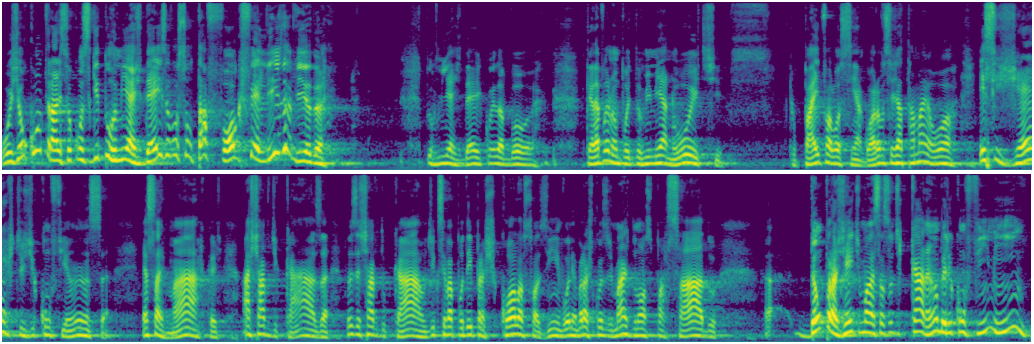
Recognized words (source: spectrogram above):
Hoje é o contrário, se eu conseguir dormir às 10, eu vou soltar fogo feliz da vida. dormir às 10, coisa boa. Naquela época não pôde dormir meia-noite. Que o pai falou assim: agora você já está maior. Esses gestos de confiança, essas marcas, a chave de casa, talvez a chave do carro, o dia que você vai poder ir para a escola sozinho, vou lembrar as coisas mais do nosso passado, ah, dão para a gente uma sensação de caramba, ele confia em mim.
